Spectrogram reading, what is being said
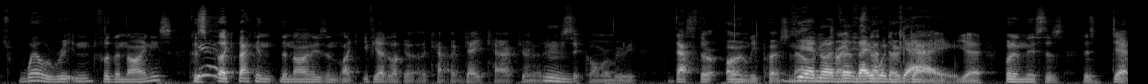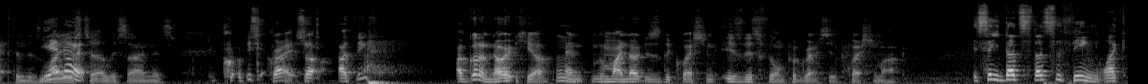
it's well written for the nineties. Because Yeah. like back in the nineties, and like if you had like a, a, a gay character in a Mm. sitcom or movie, that's their only personality. Yeah, no, trait, they- is they that were they're gay. Yeah, but in this, there's there's depth and there's Yeah, layers to Alyssa, and there's it's great. So I think I've got a note here, Mm. and my note is the question: Is this film progressive? Question mark. See, that's that's the thing. Like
